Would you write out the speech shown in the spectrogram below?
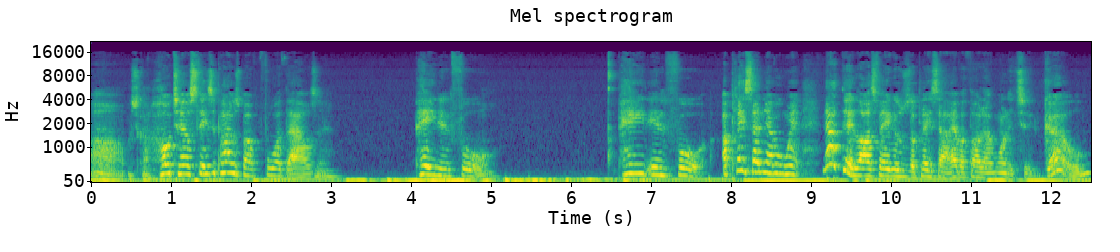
uh, what's called hotel stays. It probably was about four thousand, paid in full. Paid in full a place I never went. Not that Las Vegas was a place I ever thought I wanted to go,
